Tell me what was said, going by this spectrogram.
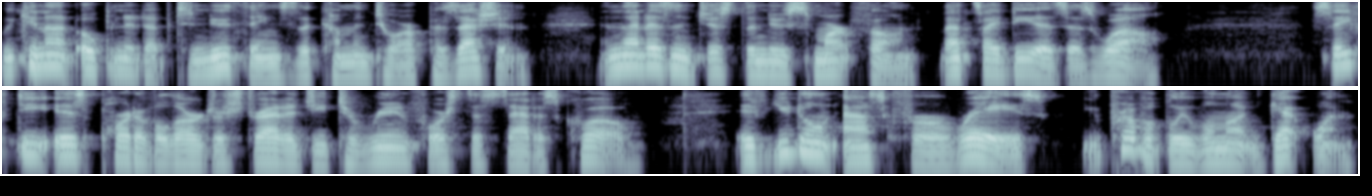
we cannot open it up to new things that come into our possession. And that isn't just the new smartphone, that's ideas as well. Safety is part of a larger strategy to reinforce the status quo. If you don't ask for a raise, you probably will not get one.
